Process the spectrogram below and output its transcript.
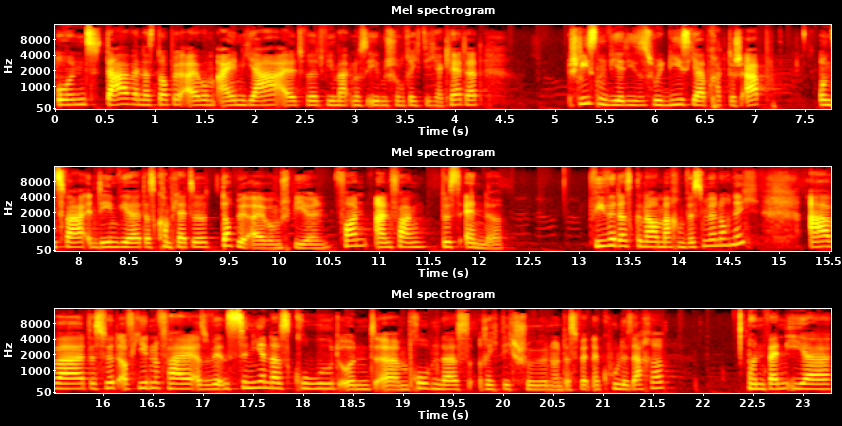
Und da, wenn das Doppelalbum ein Jahr alt wird, wie Magnus eben schon richtig erklärt hat, schließen wir dieses Release-Jahr praktisch ab. Und zwar, indem wir das komplette Doppelalbum spielen. Von Anfang bis Ende. Wie wir das genau machen, wissen wir noch nicht. Aber das wird auf jeden Fall, also wir inszenieren das gut und ähm, proben das richtig schön und das wird eine coole Sache. Und wenn ihr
